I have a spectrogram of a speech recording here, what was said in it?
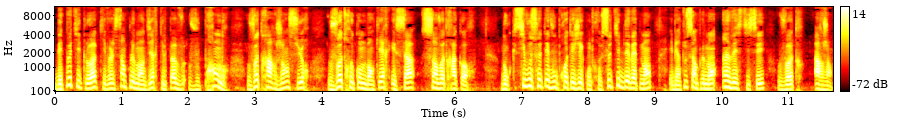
des petites lois qui veulent simplement dire qu'ils peuvent vous prendre votre argent sur votre compte bancaire et ça sans votre accord. Donc si vous souhaitez vous protéger contre ce type d'événement, eh bien tout simplement investissez votre argent.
